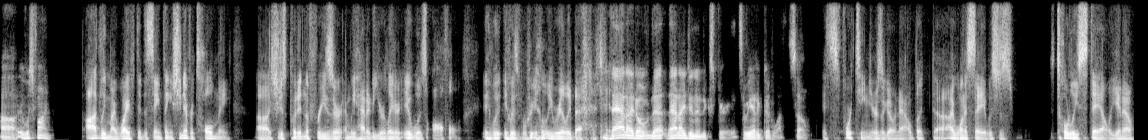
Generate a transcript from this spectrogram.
uh, it was fine. Oddly, my wife did the same thing. She never told me. Uh, she just put it in the freezer, and we had it a year later. It was awful. It was it was really really bad. that I don't that that I didn't experience. So we had a good one. So it's 14 years ago now, but uh, I want to say it was just totally stale. You know.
